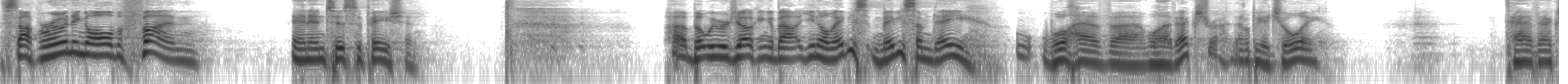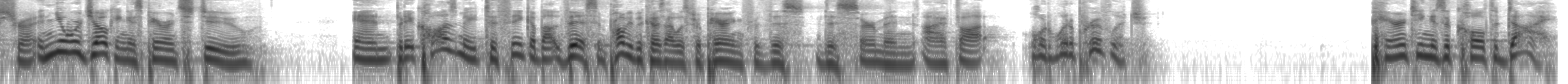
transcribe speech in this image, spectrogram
Stop ruining all the fun and anticipation. Uh, but we were joking about, you know, maybe, maybe someday we'll have, uh, we'll have extra. That'll be a joy to have extra. And, you know, we're joking as parents do. And, but it caused me to think about this. And probably because I was preparing for this, this sermon, I thought, Lord, what a privilege. Parenting is a call to die.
